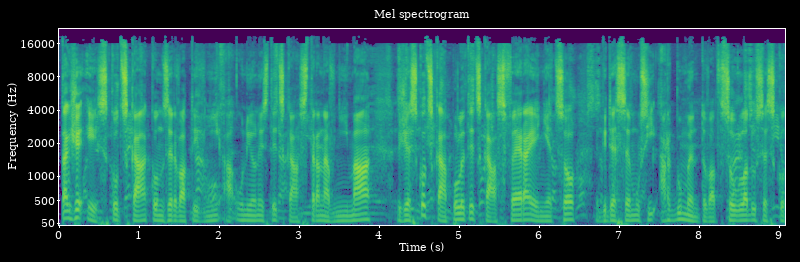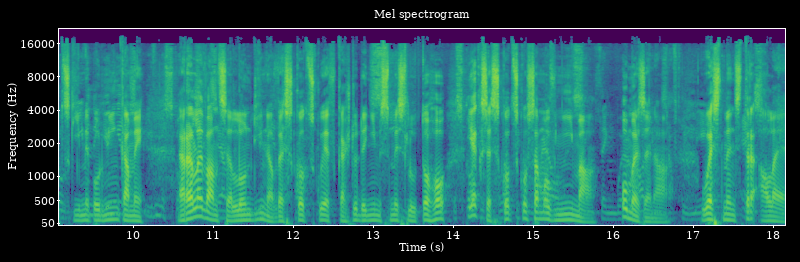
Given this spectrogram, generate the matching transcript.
Takže i skotská konzervativní a unionistická strana vnímá, že skotská politická sféra je něco, kde se musí argumentovat v souladu se skotskými podmínkami. Relevance Londýna ve Skotsku je v každodenním smyslu toho, jak se Skotsko samo vnímá, omezená. Westminster ale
